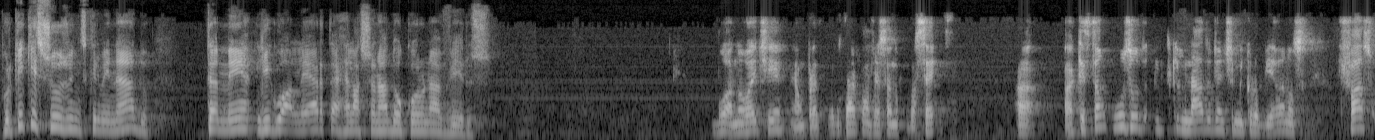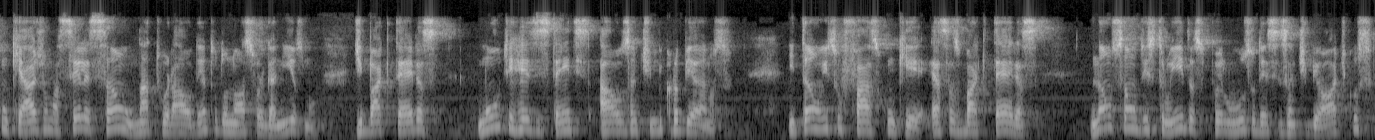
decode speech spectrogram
Por que, que esse uso indiscriminado também liga o alerta relacionado ao coronavírus? Boa noite, é um prazer estar conversando com vocês. Ah, a questão do uso indiscriminado de antimicrobianos faz com que haja uma seleção natural dentro do nosso organismo de bactérias multiresistentes aos antimicrobianos. Então, isso faz com que essas bactérias não são destruídas pelo uso desses antibióticos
